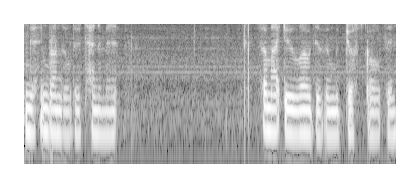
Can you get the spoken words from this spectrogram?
I'm guessing bronze will do 10 a minute. So I might do loads of them with just golds in.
